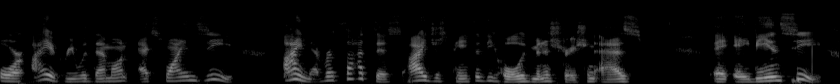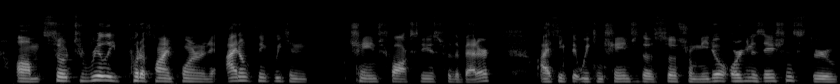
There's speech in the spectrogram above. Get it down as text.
or I agree with them on X, Y, and Z. I never thought this. I just painted the whole administration as a, a B, and C. Um, so to really put a fine point on it, I don't think we can change Fox News for the better. I think that we can change those social media organizations through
